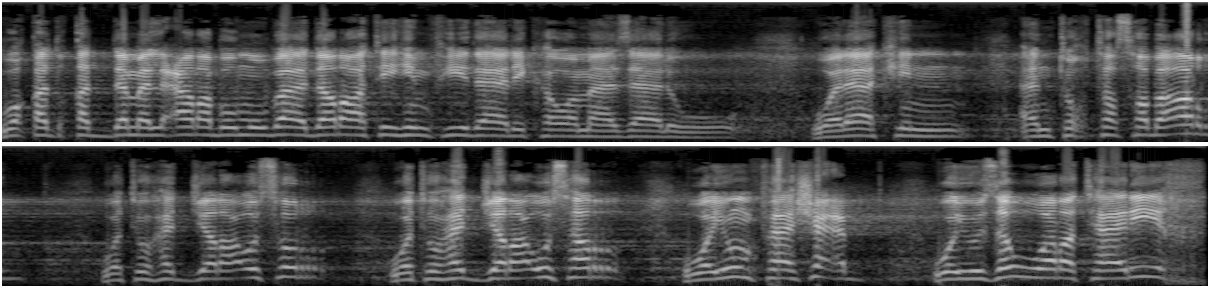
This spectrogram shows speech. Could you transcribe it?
وقد قدم العرب مبادراتهم في ذلك وما زالوا. ولكن أن تغتصب أرض وتهجر أسر وتهجر أسر وينفى شعب ويزور تاريخ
